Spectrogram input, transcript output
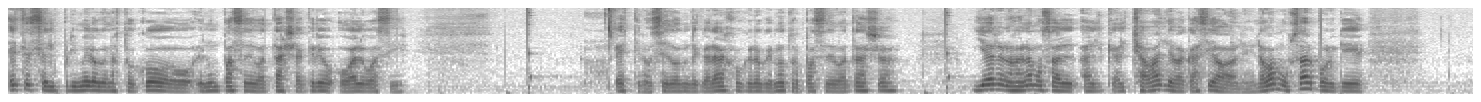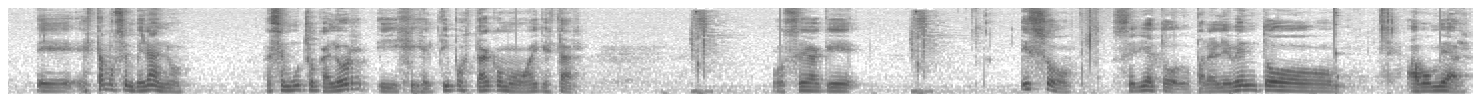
Este es el primero que nos tocó en un pase de batalla, creo, o algo así. Este no sé dónde carajo, creo que en otro pase de batalla. Y ahora nos ganamos al, al, al chaval de vacaciones. Lo vamos a usar porque eh, estamos en verano. Hace mucho calor y el tipo está como hay que estar. O sea que eso sería todo para el evento a bombear.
